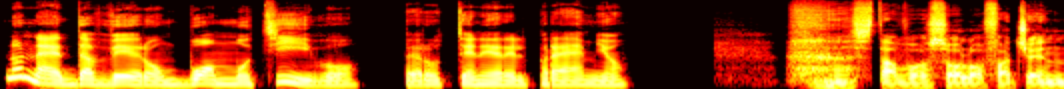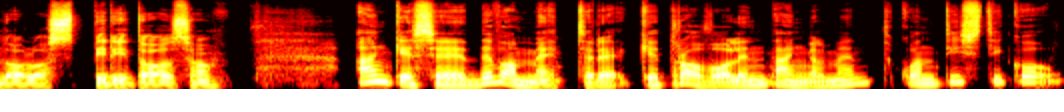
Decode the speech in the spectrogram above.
non è davvero un buon motivo per ottenere il premio. Stavo solo facendo lo spiritoso. Anche se devo ammettere che trovo l'entanglement quantistico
